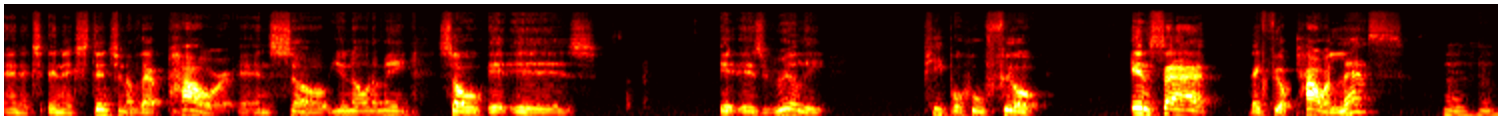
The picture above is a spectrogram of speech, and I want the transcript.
and ex, an extension of that power. And so you know what i mean? So it is it is really people who feel inside they feel powerless mm-hmm.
